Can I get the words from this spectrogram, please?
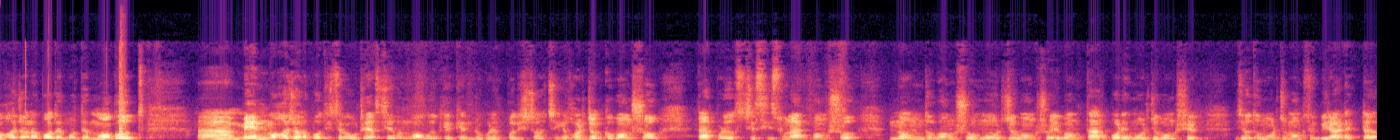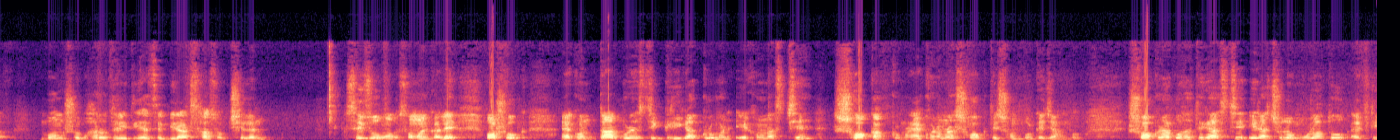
মহাজনপদের মধ্যে মগধ মেন মহাজনপদ হিসেবে উঠে আসছে এবং মগধকে কেন্দ্র করে প্রতিষ্ঠা হচ্ছে হরযজ্ঞ বংশ, তারপরে হচ্ছে শিশুনাগ বংশ, নন্দ বংশ, মৌর্য বংশ এবং তারপরে মৌর্য বংশের, যেহেতু মৌর্য বংশ বিরাট একটা বংশ, ভারতের ইতিহাসে বিরাট শাসক ছিলেন, সেই সময়- সময়কালে অশোক, এখন তারপরে আসছে গ্রিক আক্রমণ, এখন আসছে শক আক্রমণ, এখন আমরা শকদের সম্পর্কে জানব। শকরা কোথা থেকে আসছে? এরা ছিল মূলত একটি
